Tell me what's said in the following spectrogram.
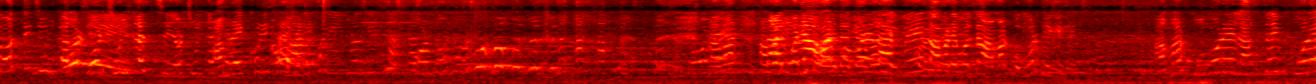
সত্যি চুলকাচ্ছে। ওর চুলকাচ্ছে ওর চুলকাচ্ছে। আমরা এক্ষুনি আমার কোমরে লাস্ট টাইম পরে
